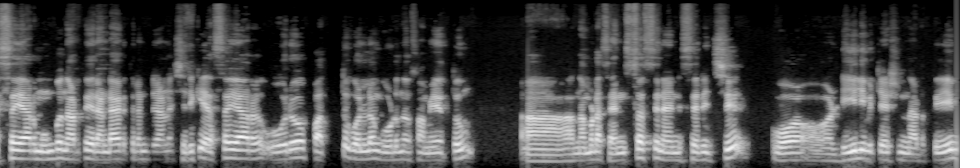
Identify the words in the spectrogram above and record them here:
എസ് ഐ ആർ മുമ്പ് നടത്തിയ രണ്ടായിരത്തി രണ്ടിലാണ് ശരിക്കും എസ് ഐ ആർ ഓരോ പത്ത് കൊല്ലം കൂടുന്ന സമയത്തും നമ്മുടെ സെൻസസിനനുസരിച്ച് ഡീലിമിറ്റേഷൻ നടത്തുകയും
